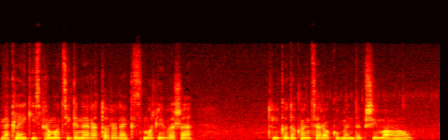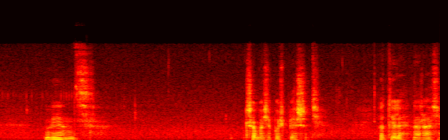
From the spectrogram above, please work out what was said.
Naklejki z promocji generator Rex możliwe, że tylko do końca roku będę przyjmował, więc trzeba się pośpieszyć. To tyle, na razie.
